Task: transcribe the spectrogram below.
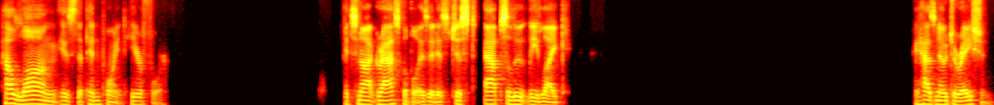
How long is the pinpoint here for? It's not graspable, is it? It's just absolutely like It has no duration.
